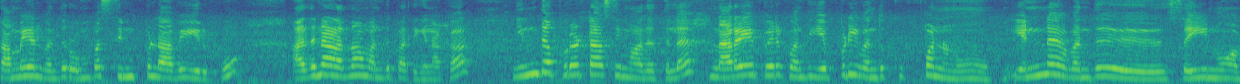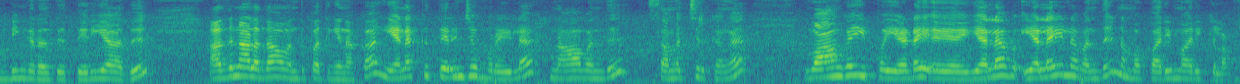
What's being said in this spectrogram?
சமையல் வந்து ரொம்ப சிம்பிளாகவே இருக்கும். அதனால தான் வந்து பார்த்திங்கனாக்கா இந்த புரட்டாசி மாதத்தில் நிறைய பேருக்கு வந்து எப்படி வந்து குக் பண்ணணும் என்ன வந்து செய்யணும் அப்படிங்கிறது தெரியாது. அதனால தான் வந்து பார்த்திங்கனாக்கா எனக்கு தெரிஞ்ச முறையில் நான் வந்து சமைச்சிருக்கேங்க. வாங்க இப்போ எடை இலை இலையில வந்து நம்ம பரிமாறிக்கலாம்.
